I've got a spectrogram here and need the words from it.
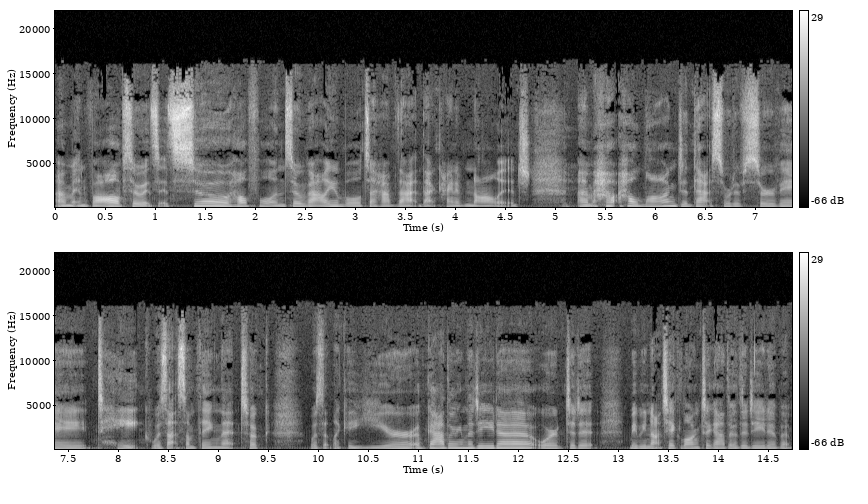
um, involved. So it's it's so helpful and so valuable to have that that kind of knowledge. Um, how how long did that sort of survey take? Was that something that took? Was it like a year of gathering the data, or did it maybe not take long to gather the data, but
